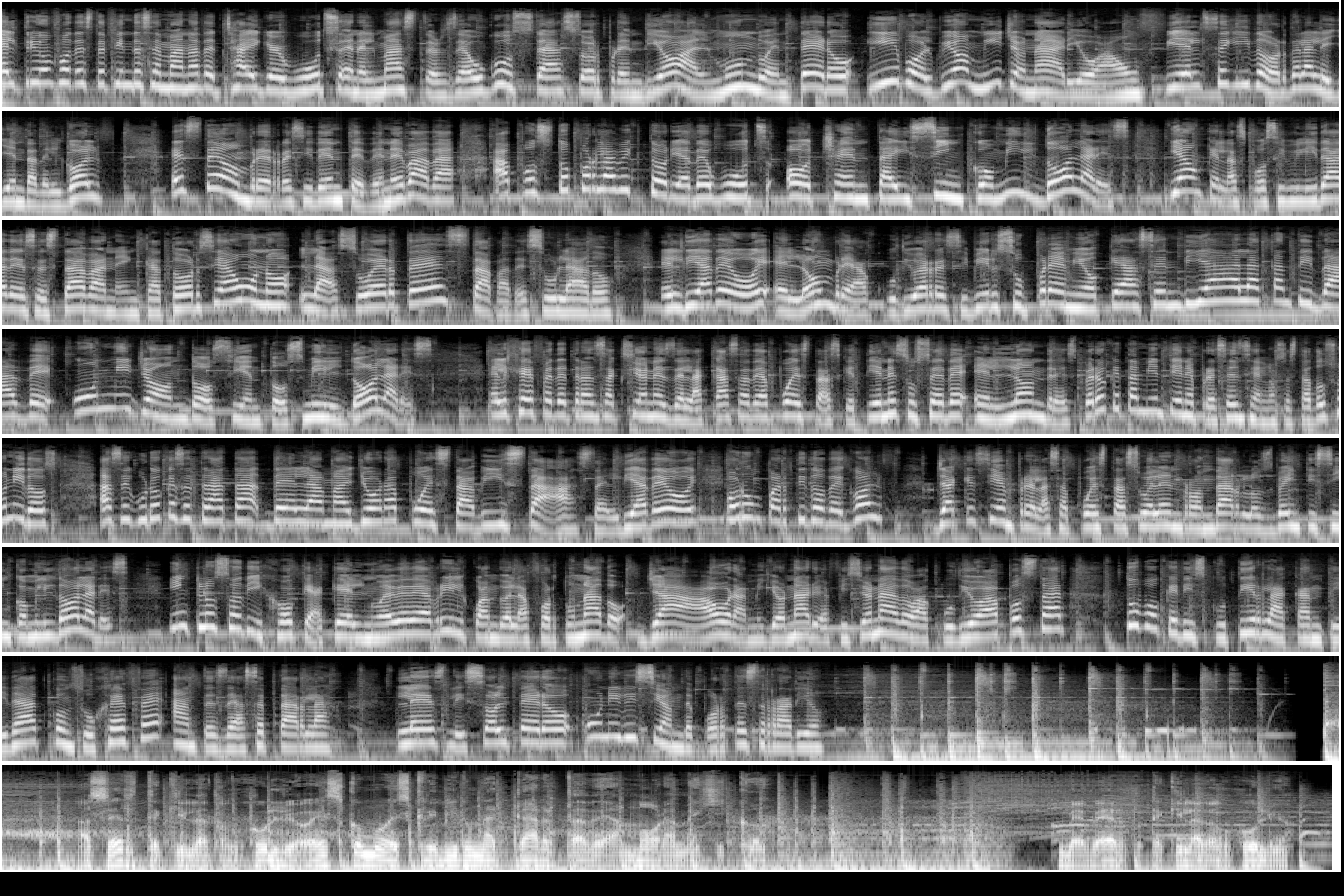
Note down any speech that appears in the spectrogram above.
El triunfo de este fin de semana de Tiger Woods en el Masters de Augusta sorprendió al mundo entero y volvió millonario a un fiel seguidor de la leyenda del golf. Este hombre residente de Nevada apostó por la victoria de Woods 85 mil dólares y aunque las posibilidades estaban en 14 a 1, la suerte estaba de su lado. El día de hoy el hombre acudió a recibir su premio que ascendía a la cantidad de 1.200.000 dólares. El jefe de transacciones de la casa de apuestas que tiene su sede en Londres, pero que también tiene presencia en los Estados Unidos, aseguró que se trata de la mayor apuesta vista hasta el día de hoy por un partido de golf, ya que siempre las apuestas suelen rondar los 25 mil dólares. Incluso dijo que aquel 9 de abril, cuando el afortunado, ya ahora millonario aficionado, acudió a apostar, tuvo que discutir la cantidad con su jefe antes de aceptarla. Leslie Soltero, Univisión Deportes Radio. Hacer tequila, Don Julio, es como escribir una carta de amor a México. Beber tequila, Don Julio,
